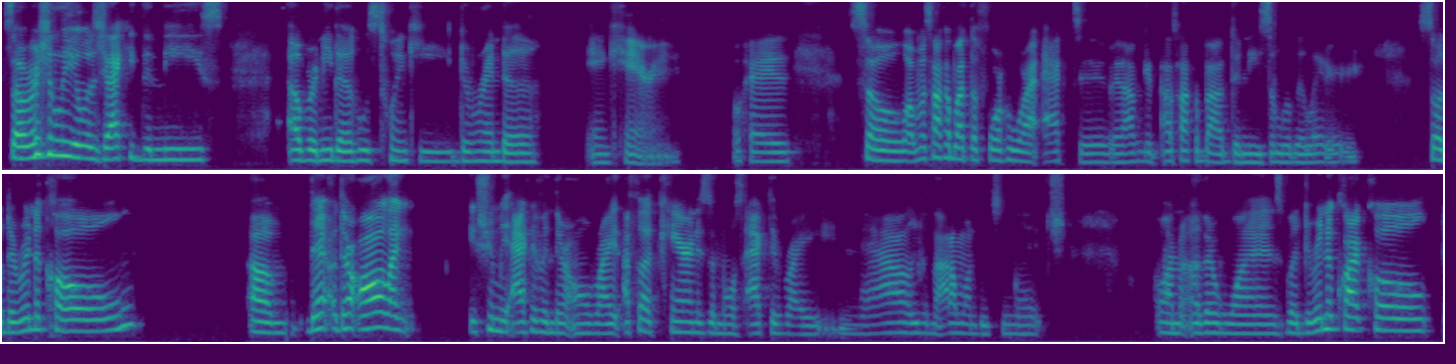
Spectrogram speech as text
so originally it was Jackie Denise, Elbernita, who's Twinkie, Dorinda, and Karen. Okay, so I'm gonna talk about the four who are active, and I'll get I'll talk about Denise a little bit later. So Dorinda Cole, um, they're they're all like extremely active in their own right. I feel like Karen is the most active right now, even though I don't want to do too much on the other ones. But Dorinda Clark Cole,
